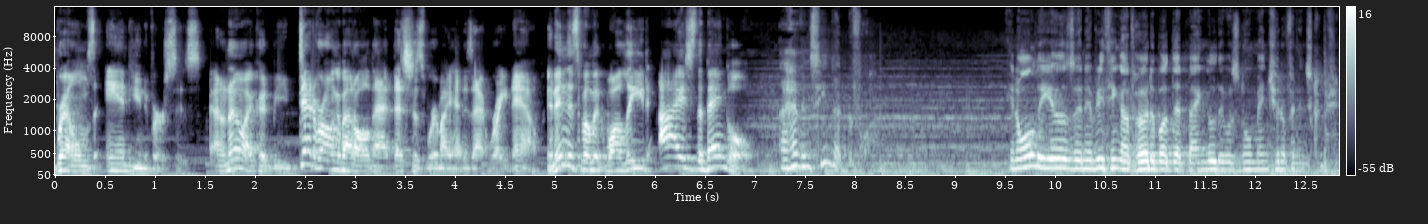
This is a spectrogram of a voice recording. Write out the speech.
realms and universes. I don't know, I could be dead wrong about all that, that's just where my head is at right now. And in this moment, Waleed eyes the bangle. I haven't seen that before. In all the years and everything I've heard about that bangle, there was no mention of an inscription.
